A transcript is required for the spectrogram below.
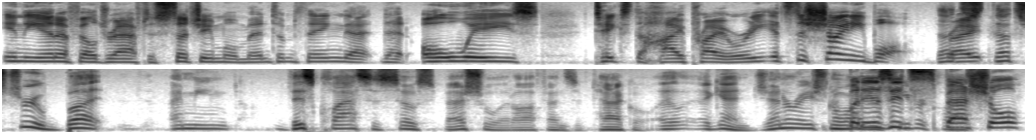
in the NFL draft is such a momentum thing that that always takes the high priority. It's the shiny ball, That's right? that's true, but I mean, this class is so special at offensive tackle. Uh, Again, generational. But is it receiver class- special?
